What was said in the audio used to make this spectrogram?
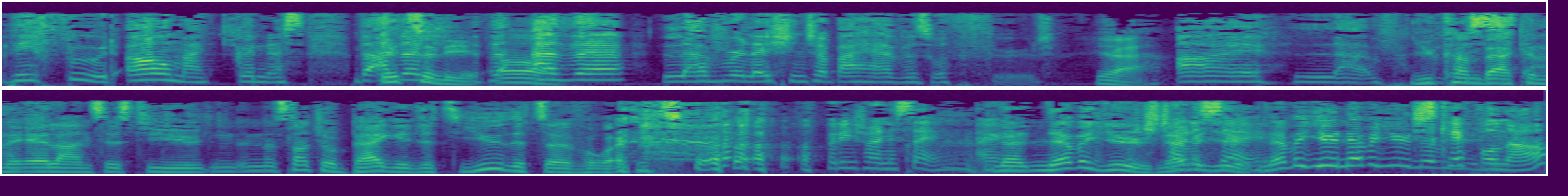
their food. Oh my goodness. The Italy, other, the oh. other love relationship I have is with food. Yeah. I love. You come this back and the airline says to you, "N- it's not your baggage, it's you that's overweight. What are you trying to say? I- no, never you, Just trying never you, say. never you, never you, just never careful you. now.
